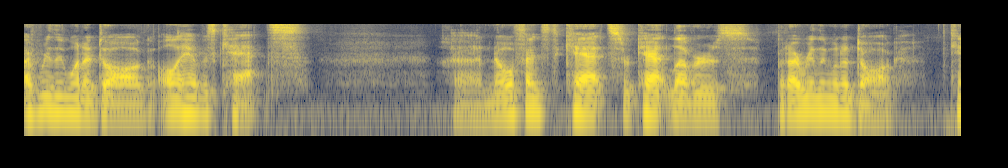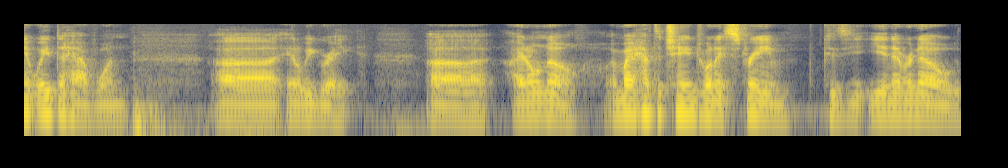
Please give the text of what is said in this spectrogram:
I really want a dog. All I have is cats. Uh, no offense to cats or cat lovers, but I really want a dog. Can't wait to have one. Uh, it'll be great. Uh, I don't know. I might have to change when I stream because y- you never know.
